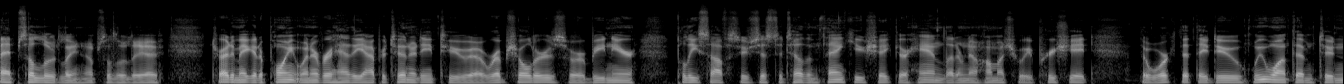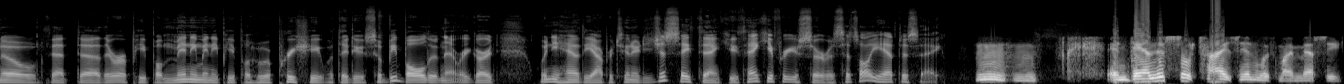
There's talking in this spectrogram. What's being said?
Absolutely, absolutely. I try to make it a point whenever I have the opportunity to uh, rub shoulders or be near police officers just to tell them thank you, shake their hand, let them know how much we appreciate the work that they do. We want them to know that uh, there are people, many, many people who appreciate what they do. So be bold in that regard when you have the opportunity. Just say thank you. Thank you for your service. That's all you have to say. hmm And Dan, this so ties in with my message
